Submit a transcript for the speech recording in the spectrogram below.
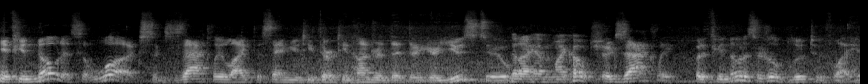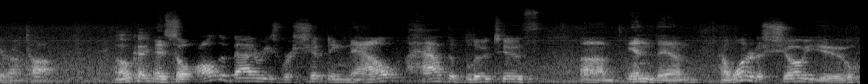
If you notice, it looks exactly like the same UT1300 that, that you're used to. That I have in my coach. Exactly. But if you notice, there's a little Bluetooth light here on top. Okay. And so all the batteries we're shipping now have the Bluetooth um, in them. I wanted to show you,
